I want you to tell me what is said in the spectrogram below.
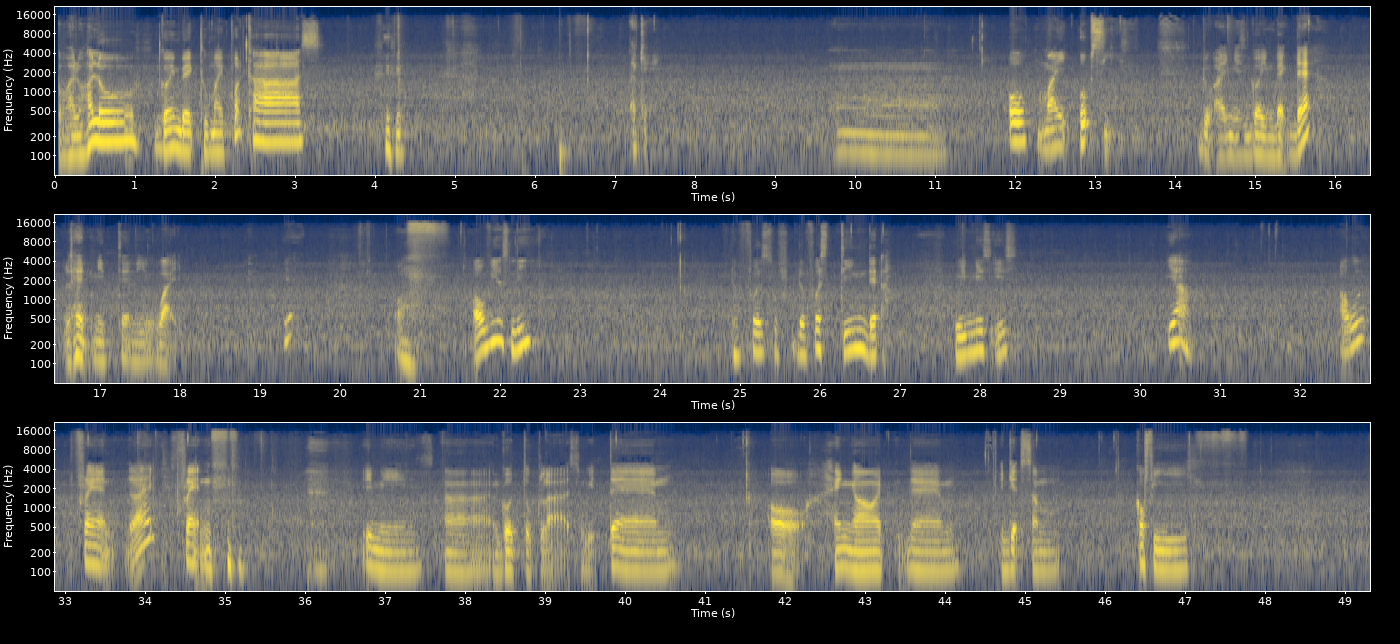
Oh, hello, hello. Going back to my podcast. okay. Mm, oh my oopsie. Do I miss going back there? Let me tell you why. Yeah. Oh, obviously, the first the first thing that we miss is yeah. Our friend right? Friend. It means uh, go to class with them or hang out with them get some coffee.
